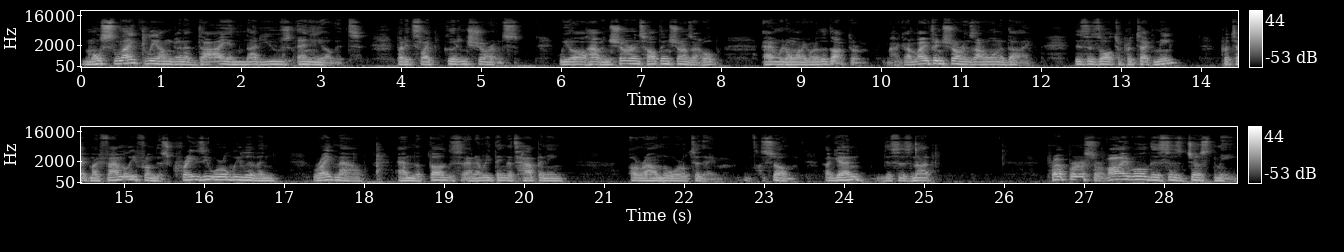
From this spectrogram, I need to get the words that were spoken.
most likely I'm going to die and not use any of it. But it's like good insurance. We all have insurance, health insurance, I hope, and we don't want to go to the doctor. I got life insurance, I don't want to die. This is all to protect me, protect my family from this crazy world we live in right now, and the thugs and everything that's happening around the world today. So, again, this is not prepper, survival. This is just me.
